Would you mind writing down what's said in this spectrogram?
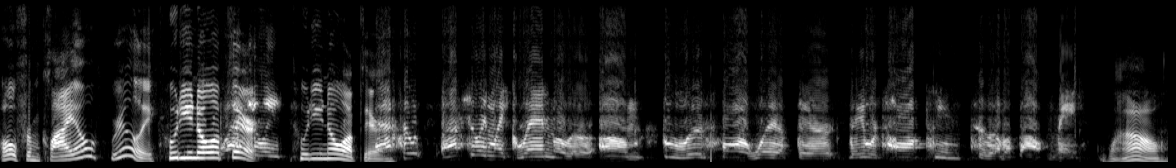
oh, from Clio? Really? Who do you know up Well, there? actually- Who do you know up there? Actually, actually, my grandmother, um, who lives far away up there, they were talking to them about me. Wow.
